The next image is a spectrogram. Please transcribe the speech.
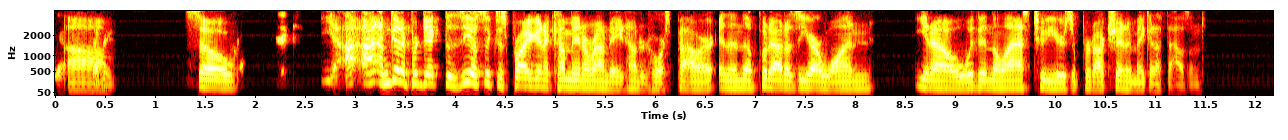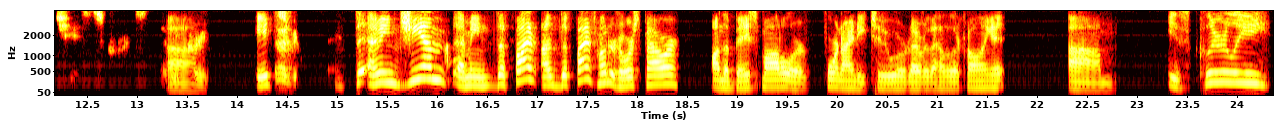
Yeah. Um, makes- so, yeah, I, I'm going to predict the Z06 is probably going to come in around 800 horsepower, and then they'll put out a ZR1, you know, within the last two years of production and make it a thousand. Jesus Christ. That'd be Um, great. It's, th- I mean, GM, I mean, the five, uh, the 500 horsepower on the base model or 492 or whatever the hell they're calling it, um, is clearly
